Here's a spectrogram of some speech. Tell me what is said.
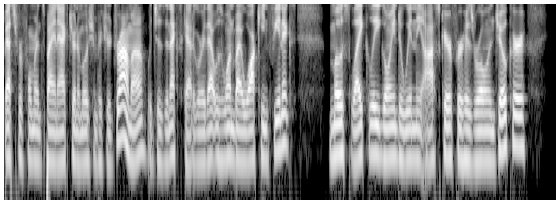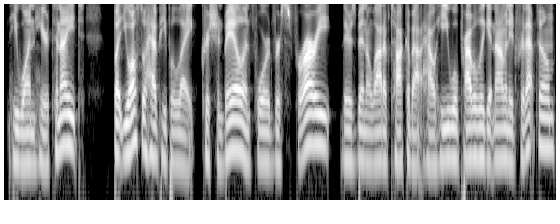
Best Performance by an Actor in a Motion Picture Drama, which is the next category. That was won by Joaquin Phoenix, most likely going to win the Oscar for his role in Joker. he won here tonight. But you also have people like Christian Bale and Ford versus Ferrari. There's been a lot of talk about how he will probably get nominated for that film.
